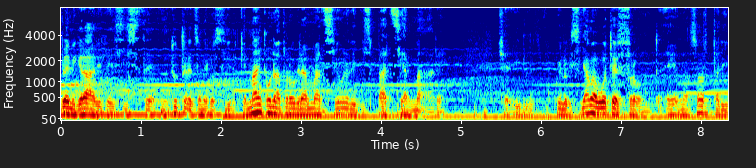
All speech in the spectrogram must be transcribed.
Problemi gravi che esiste in tutte le zone costiere che manca una programmazione degli spazi a mare cioè il, quello che si chiama waterfront, è una sorta di,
